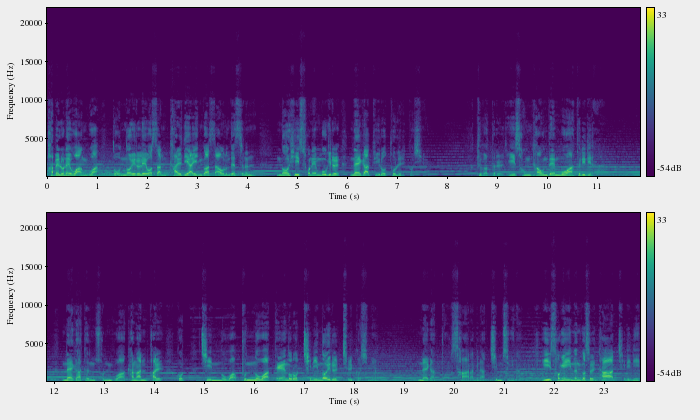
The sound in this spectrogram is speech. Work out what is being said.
바벨론의 왕과 또 너희를 에워싼 갈디아인과 싸우는 데 쓰는 너희 손의 무기를 내가 뒤로 돌릴 것이요. 그것들을 이 성 가운데 모아들이리라. 내가 든 손과 강한 팔, 곧 진노와 분노와 대노로 친히 너희를 칠 것이며, 내가 또 사람이나 짐승이나 이 성에 있는 것을 다 치리니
